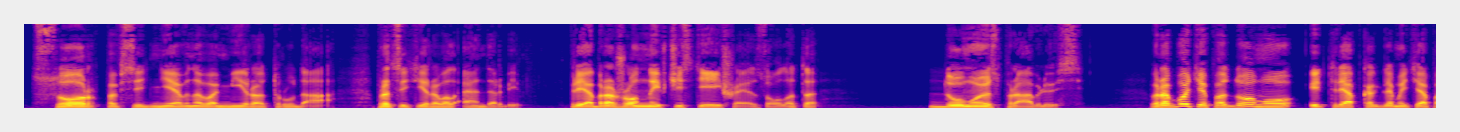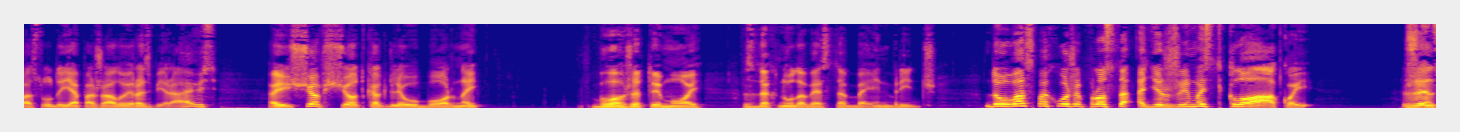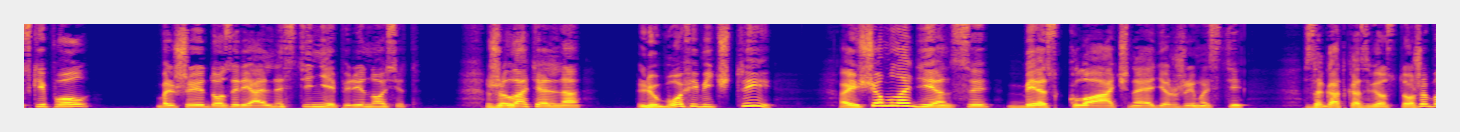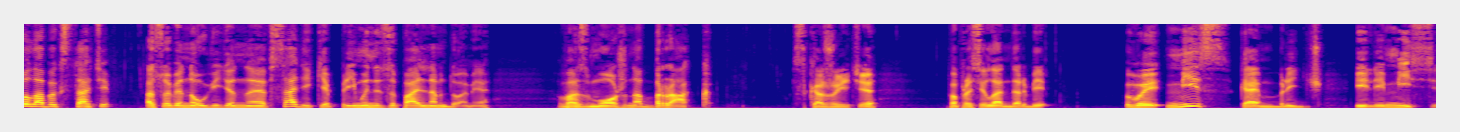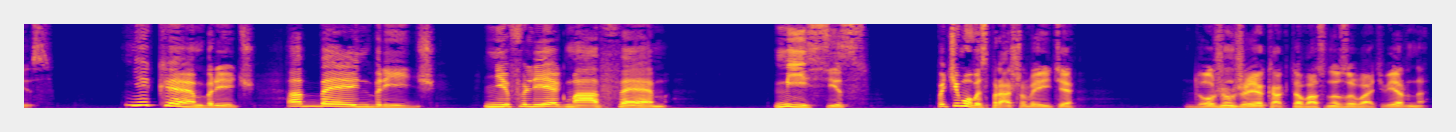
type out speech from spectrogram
«Ссор повседневного мира труда», процитировал Эндерби, преображенный в чистейшее золото, Думаю, справлюсь. В работе по дому и тряпках для мытья посуды я, пожалуй, разбираюсь, а еще в щетках для уборной. «Боже ты мой!» — вздохнула Веста Бейнбридж. «Да у вас, похоже, просто одержимость клоакой. Женский пол большие дозы реальности не переносит. Желательно любовь и мечты — а еще младенцы без клоачной одержимости. Загадка звезд тоже была бы кстати, особенно увиденная в садике при муниципальном доме. Возможно, брак. «Скажите», — попросил Эндерби, — «вы мисс Кембридж или миссис?» «Не Кембридж, а Бейнбридж, не флегма, а фэм. Миссис». Почему вы спрашиваете?» «Должен же я как-то вас называть, верно?»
